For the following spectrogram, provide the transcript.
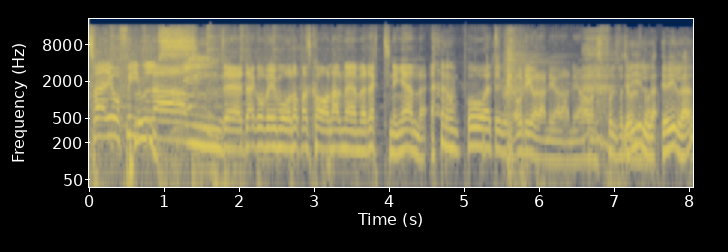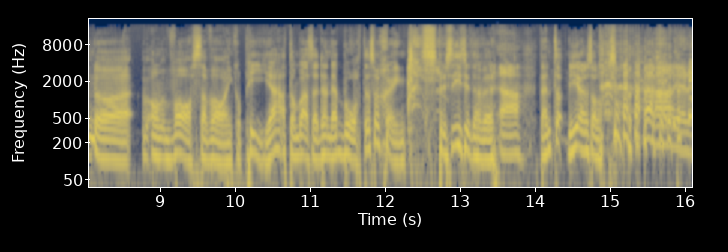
Sverige och Finland! Där går vi i mål. Hoppas Karl hann med med rättningen. På ett Och det gör han, det gör han. Det har jag fullt Jag gillar, jag gillar ändå om Vasa var en kopia, att de bara säger den där båten som sjönk precis utanför, Ja, den vi gör en sån också. ja, gör det.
